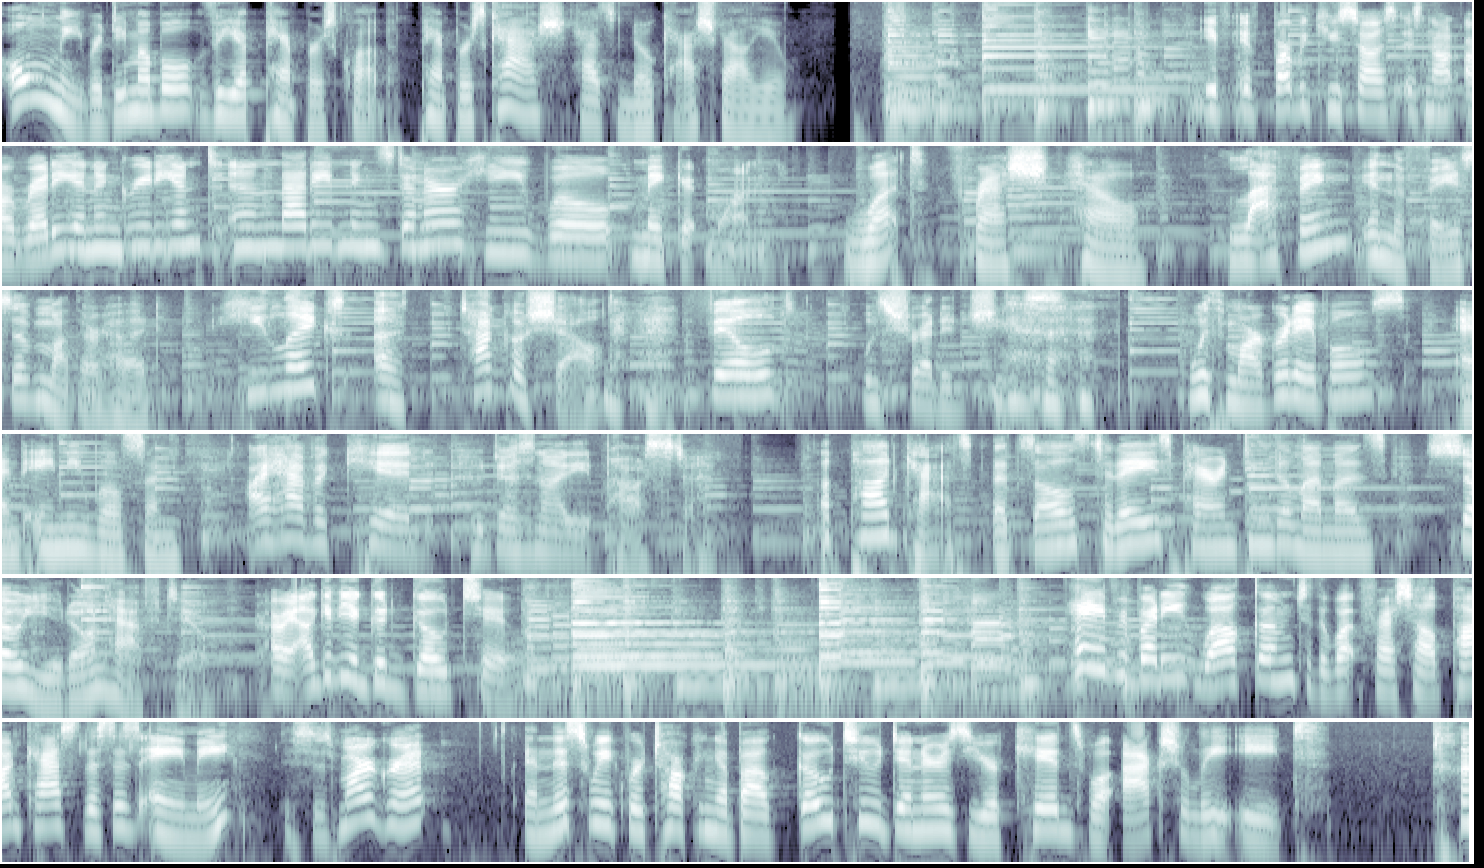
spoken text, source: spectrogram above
Only redeemable via Pampers Club. Pampers Cash has no cash value. If, if barbecue sauce is not already an ingredient in that evening's dinner, he will make it one. What fresh hell? Laughing in the face of motherhood. He likes a taco shell filled with shredded cheese. With Margaret Ables, And Amy Wilson, I have a kid who does not eat pasta, a podcast that solves today's parenting dilemmas. so you don't have to. All right, I'll give you a good go to. Hey, everybody, welcome to the What Fresh Hell podcast. This is Amy. This is Margaret. And this week we're talking about go to dinners your kids will actually eat.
